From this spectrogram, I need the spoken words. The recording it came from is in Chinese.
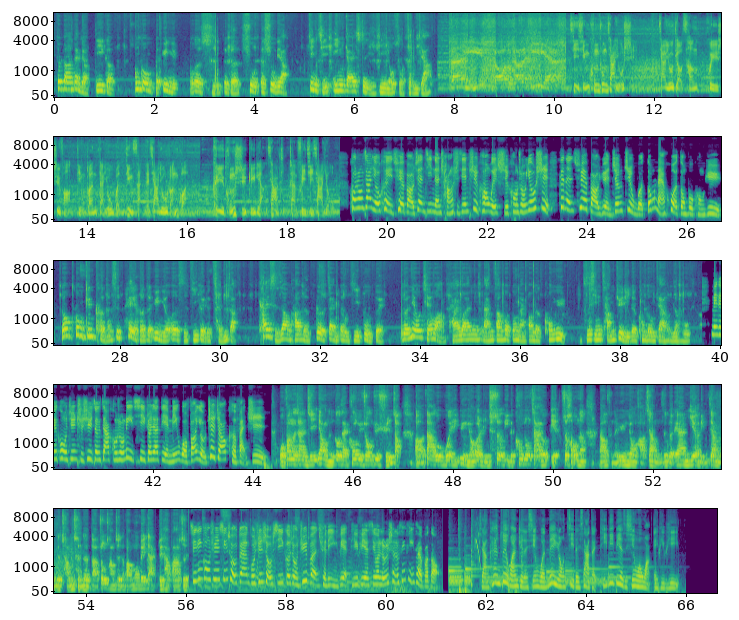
这当然代表第一个，中共的运油二十这个数的数量，近期应该是已经有所增加。三米高度调在低点。进行空中加油时，加油吊舱会释放顶端带有稳定伞的加油软管。可以同时给两架主战飞机加油。空中加油可以确保战机能长时间滞空，维持空中优势，更能确保远征至我东南或东部空域。然共军可能是配合着运油二十机队的成长，开始让他的各战斗机部队轮流前往台湾南方或东南方的空域，执行长距离的空中加油任务。面对共军持续增加空中利器，专家点名我方有这招可反制。我方的战机要能够在空域中去寻找啊大陆为运油二零设立的空中加油点之后呢，然后可能运用好像这个 AM 一二零这样的一个长程的啊中长程的防空飞弹对它发射。紧盯共军新手段，国军熟悉各种剧本，全力应变。TVBS 新闻刘日成、刘欣婷台报道。想看最完整的新闻内容，记得下载 TVBS 新闻网 APP。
